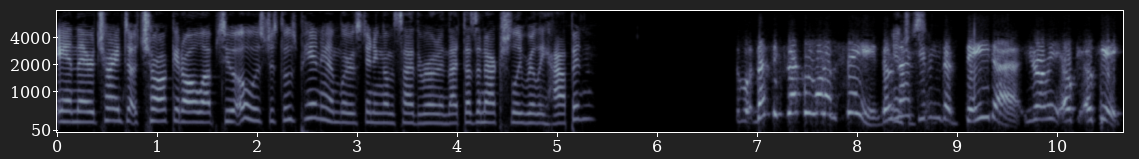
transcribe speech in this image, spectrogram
and they're trying to chalk it all up to, oh, it's just those panhandlers standing on the side of the road and that doesn't actually really happen? That's exactly what I'm saying. They're not giving the data. You know what I mean? Okay, okay.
